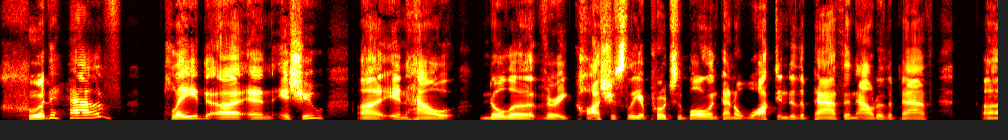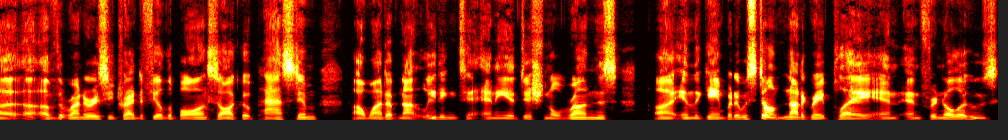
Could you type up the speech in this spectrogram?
could have played uh, an issue uh, in how Nola very cautiously approached the ball and kind of walked into the path and out of the path uh, of the runner as he tried to field the ball and saw it go past him. Uh, wound up not leading to any additional runs uh, in the game, but it was still not a great play. And and for Nola, who's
